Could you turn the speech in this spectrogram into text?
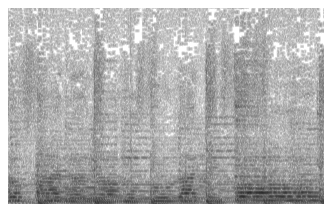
so find another fool like before.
